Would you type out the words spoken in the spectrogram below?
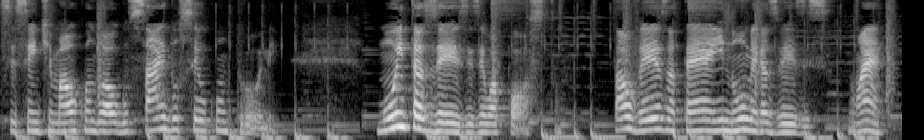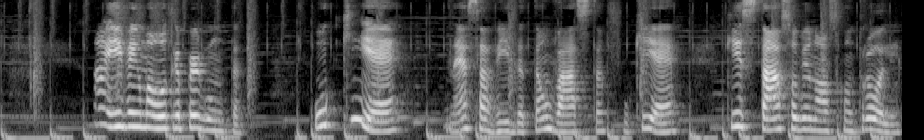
se sente mal quando algo sai do seu controle? Muitas vezes eu aposto, talvez até inúmeras vezes, não é? Aí vem uma outra pergunta: o que é nessa vida tão vasta, o que é que está sob o nosso controle?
